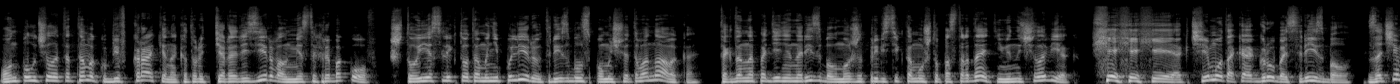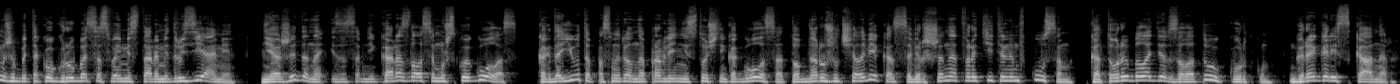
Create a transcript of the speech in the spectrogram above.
Он получил этот навык, убив Кракена, который терроризировал местных рыбаков. Что если кто-то манипулирует Ризбл с помощью этого навыка? Тогда нападение на Ризбл может привести к тому, что пострадает невинный человек. Хе-хе-хе, к чему такая грубость, Ризбл? Зачем же быть такой грубой со своими старыми друзьями? Неожиданно из особняка раздался мужской голос. Когда Юта посмотрел в направлении источника голоса, то обнаружил человека с совершенно отвратительным вкусом, который был одет в золотую куртку. Грегори Сканер.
